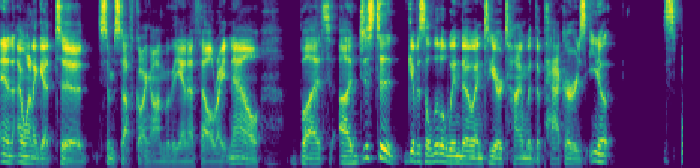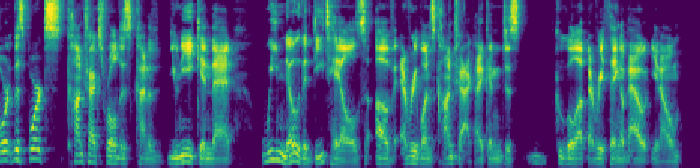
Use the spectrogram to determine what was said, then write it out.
And I want to get to some stuff going on with the NFL right now. But uh, just to give us a little window into your time with the Packers, you know, sport the sports contracts world is kind of unique in that we know the details of everyone's contract. I can just Google up everything about, you know,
